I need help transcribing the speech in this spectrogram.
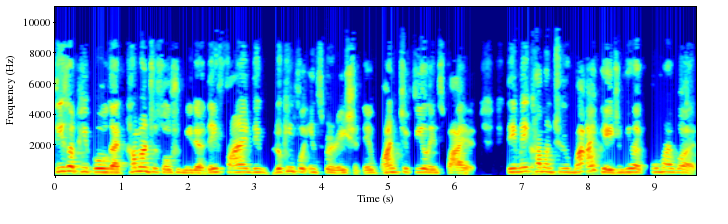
These are people that come onto social media. They find they're looking for inspiration. They want to feel inspired. They may come onto my page and be like oh my word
